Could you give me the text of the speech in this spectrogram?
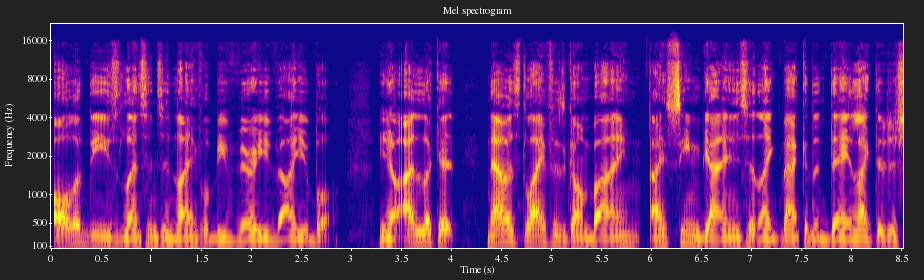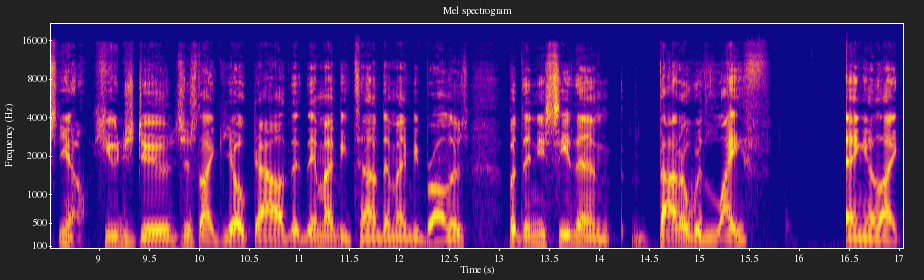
all of these lessons in life will be very valuable. You know, I look at now as life has gone by, I've seen guys that like back in the day, like they're just you know huge dudes, just like yoked out. That they might be tough, they might be brawlers, but then you see them battle with life, and you're like,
